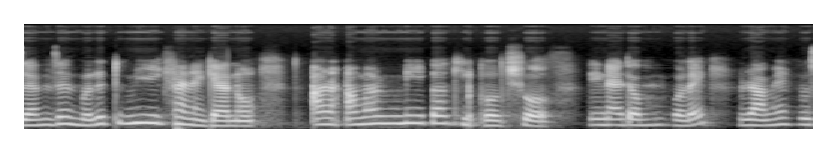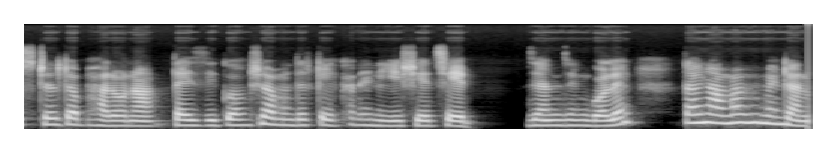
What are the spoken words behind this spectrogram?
জ্যানজেন বলে, তুমি এখানে কেন? আর আমার রুমে বা কি করছ? লিনাই তখন বলে, রামের হোস্টেলটা ভালো না, তাই জিজ্ঞাংশ আমাদেরকে এখানে নিয়ে এসেছে। জ্যানজেন বলে, তাই না, আমার রুমে কেন?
